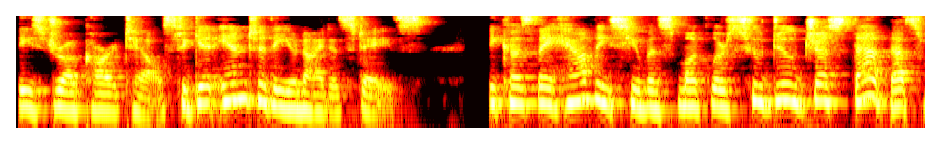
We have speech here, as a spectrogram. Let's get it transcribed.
these drug cartels to get into the United States because they have these human smugglers who do just that. That's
